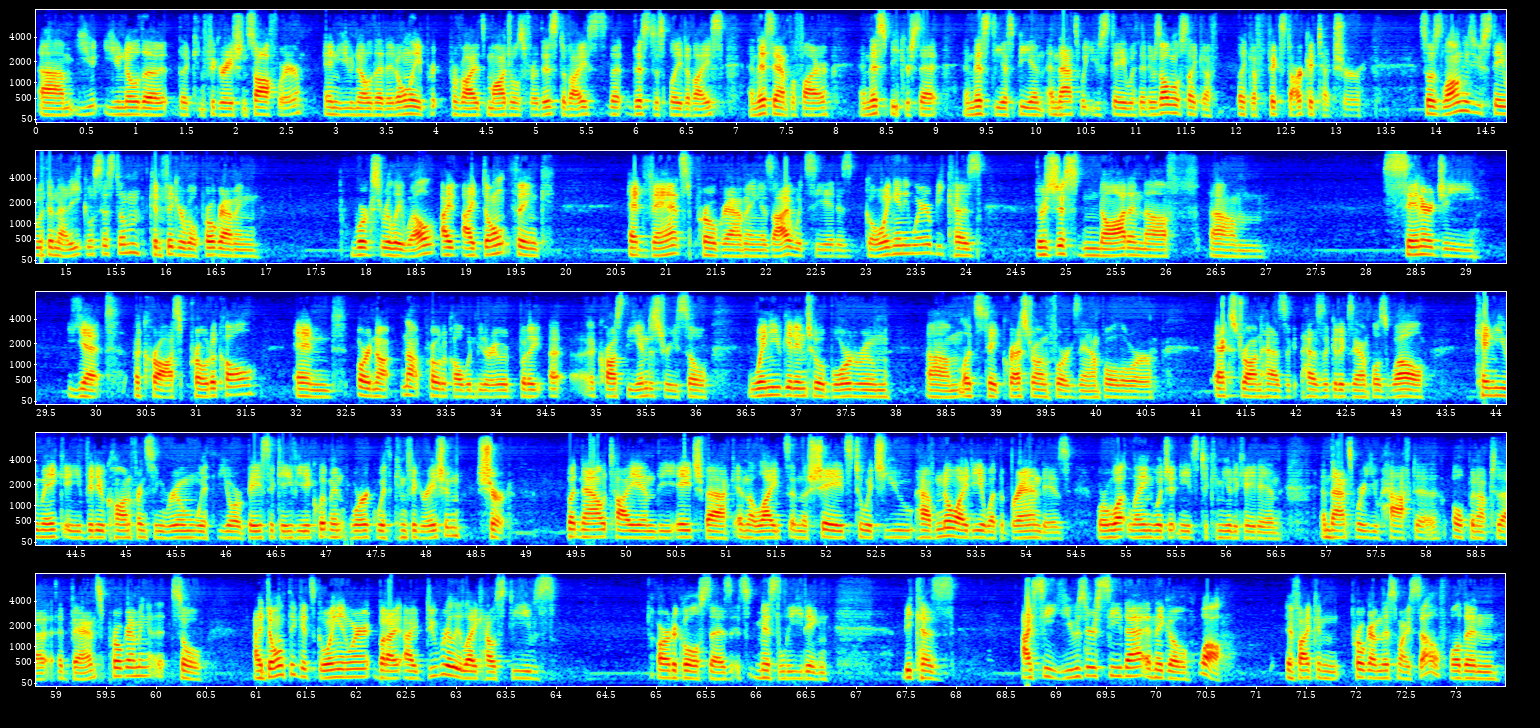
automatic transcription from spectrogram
um, you, you know the, the configuration software and you know that it only pr- provides modules for this device, that this display device, and this amplifier, and this speaker set, and this DSP, and, and that's what you stay within. It was almost like a like a fixed architecture. So as long as you stay within that ecosystem, configurable programming works really well. I, I don't think advanced programming, as I would see it, is going anywhere because there's just not enough um, synergy yet across protocol and or not not protocol wouldn't be the right word, but a, a, across the industry. So when you get into a boardroom, um, let's take Crestron for example, or Extron has a, has a good example as well. Can you make a video conferencing room with your basic AV equipment work with configuration? Sure. But now tie in the HVAC and the lights and the shades to which you have no idea what the brand is or what language it needs to communicate in and that's where you have to open up to that advanced programming. So I don't think it's going anywhere, but I, I do really like how Steve's article says it's misleading because I see users see that and they go, well, if I can program this myself, well then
